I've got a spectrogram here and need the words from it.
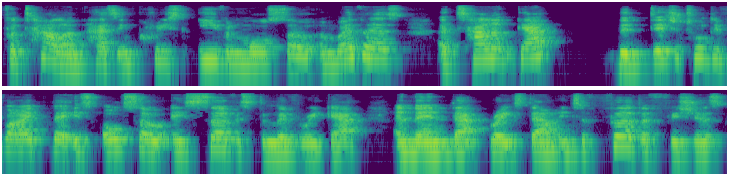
for talent has increased even more so. And where there's a talent gap, the digital divide, there is also a service delivery gap. And then that breaks down into further fissures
